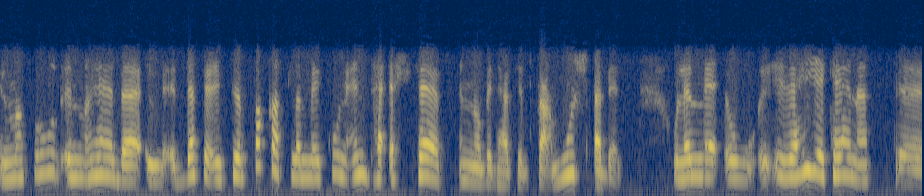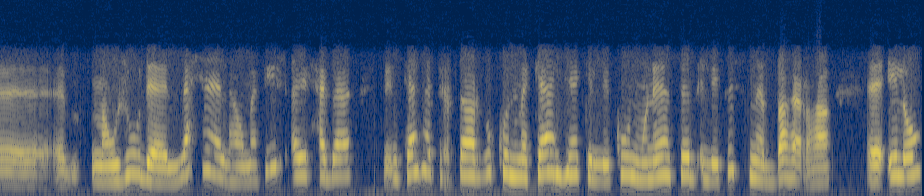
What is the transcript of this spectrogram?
المفروض إنه هذا الدفع يصير فقط لما يكون عندها إحساس إنه بدها تدفع مش قبل. ولما إذا هي كانت موجودة لحالها وما فيش أي حدا بإمكانها تختار ركن مكان هيك اللي يكون مناسب اللي تسند ظهرها آه، له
